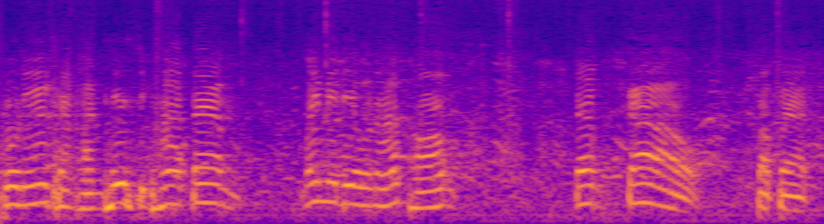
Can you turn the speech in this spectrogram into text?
คู่นี้แข่งขันที่ 15 แต้ม ไม่มีเดียวนะครับพร้อมแต้ม9ต่อ8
